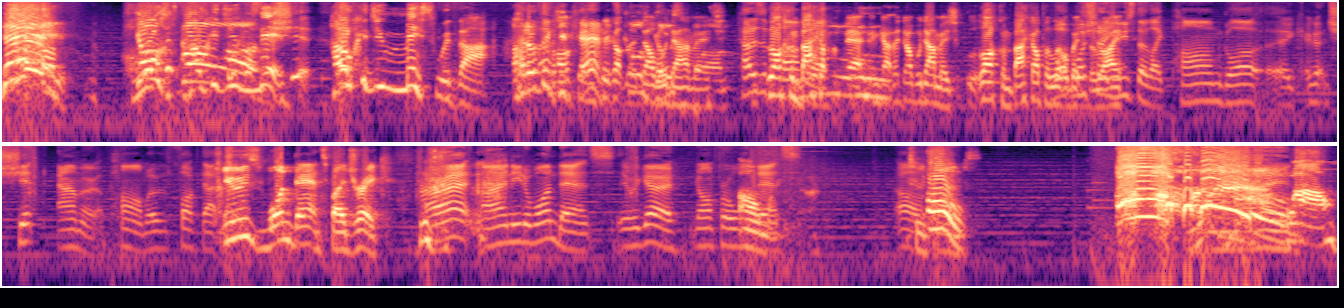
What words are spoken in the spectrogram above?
my! Yay! What? How could you miss? Shit. How could you miss with that? I don't think you Lachlan, can. pick It's up the double Ghost damage. Bomb. How does it Lachlan, palm back up glow? a bit and get the double damage. Lachlan, back up a little What, bit what to should the I right. use though? Like palm glove? Like, I got shit ammo. A palm. Whatever the fuck that. Use One Dance by Drake. All right. I need a one dance. Here we go. Going for a one Oh my dance. Oh. Two Oh! times. Oh! Wow.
